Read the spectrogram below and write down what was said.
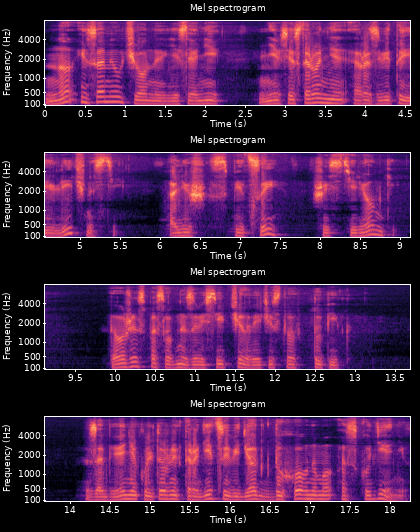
Но и сами ученые, если они не всесторонне развитые личности, а лишь спецы, шестеренки, тоже способны завести человечество в тупик. Забвение культурных традиций ведет к духовному оскудению.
